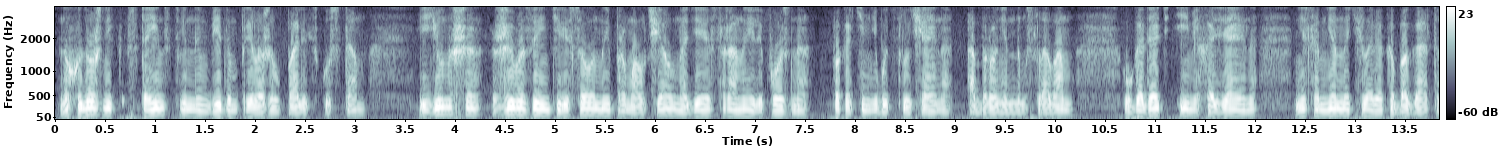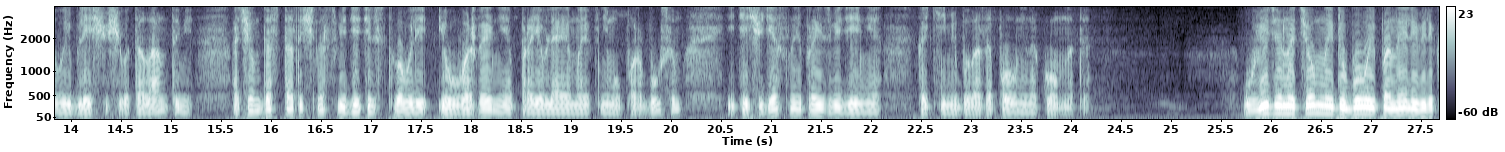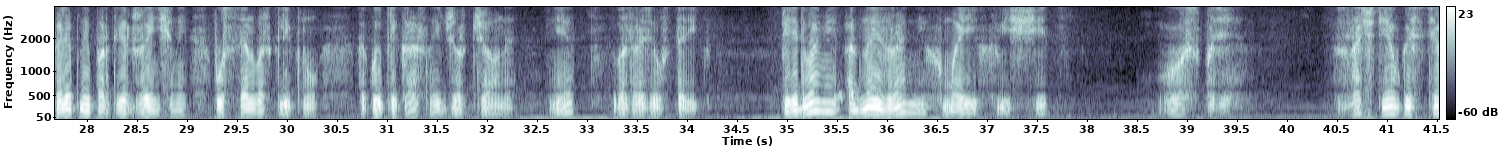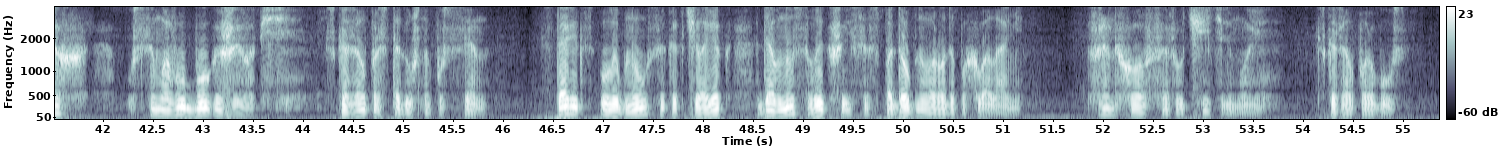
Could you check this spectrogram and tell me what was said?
Но художник с таинственным видом приложил палец к кустам, и юноша, живо заинтересованный, промолчал, надеясь рано или поздно, по каким-нибудь случайно оброненным словам, угадать имя хозяина, несомненно, человека богатого и блещущего талантами, о чем достаточно свидетельствовали и уважение, проявляемое к нему Порбусом, и те чудесные произведения, какими была заполнена комната. Увидя на темной дубовой панели великолепный портрет женщины, Пуссен воскликнул, «Какой прекрасный Джорджоне!» «Нет», — возразил старик, — «перед вами одна из ранних моих вещиц». «Господи!» «Значит, я в гостях у самого бога живописи», — сказал простодушно Пуссен. Старец улыбнулся, как человек, давно свыкшийся с подобного рода похвалами. «Френхофер, учитель мой», — сказал Порбус,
